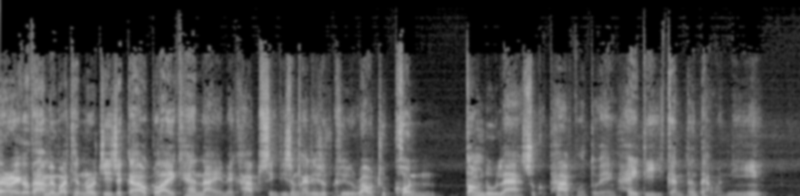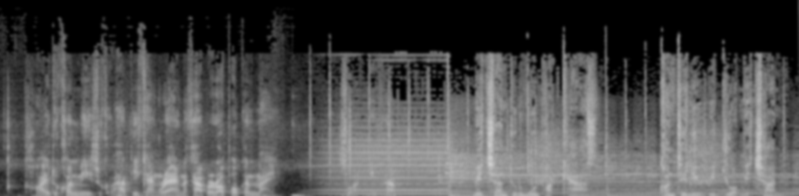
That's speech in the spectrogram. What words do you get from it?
แต่อะไรก็ตามไม่ว่าเทคโนโลยีจะก้าวไกลแค่ไหนนะครับสิ่งที่สำคัญที่สุดคือเราทุกคนต้องดูแลสุขภาพของตัวเองให้ดีกันตั้งแต่วันนี้ ขอให้ทุกคนมีสุขภาพที่แข็งแรงนะครับ แล้วเราพบกันใหม่ สวัสดีครับ Mission to the Moon Podcast Continue with your mission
